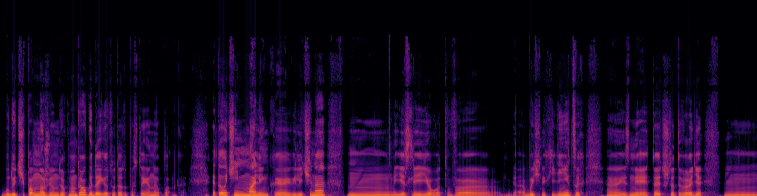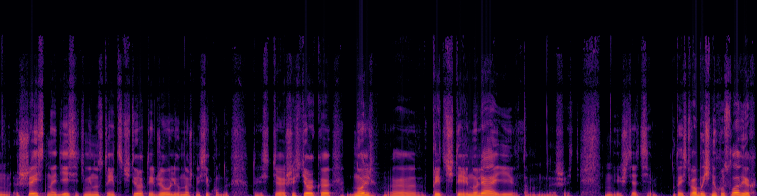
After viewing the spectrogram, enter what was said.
будучи помножены друг на друга, дает вот эту постоянную планку. Это очень маленькая величина, если ее вот в обычных единицах э, измерять, то это что-то вроде 6 на 10 минус 34 джоули умножить на секунду. То есть э, шестерка 0, 34 э, нуля и там 6 и 67. То есть в обычных условиях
